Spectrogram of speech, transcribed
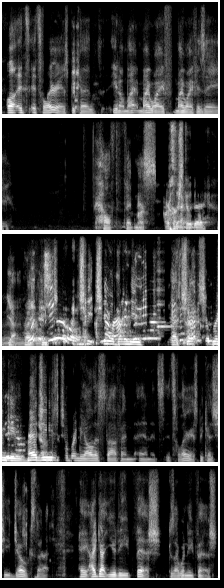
well, it's it's hilarious because you know my my wife my wife is a health fitness our, our snack of the day. Yeah, uh, right. Look at you. She, she will bring me. Yeah, she'll, she'll bring me veggies. She'll bring me all this stuff, and and it's it's hilarious because she jokes that, hey, I got you to eat fish because I wouldn't eat fish,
